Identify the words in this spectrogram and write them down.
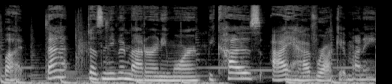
But that doesn't even matter anymore because I have Rocket Money.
